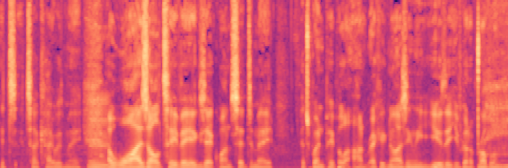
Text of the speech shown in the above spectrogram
it's it's okay with me. Mm. A wise old TV exec once said to me, "It's when people aren't recognising you that you've got a problem."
